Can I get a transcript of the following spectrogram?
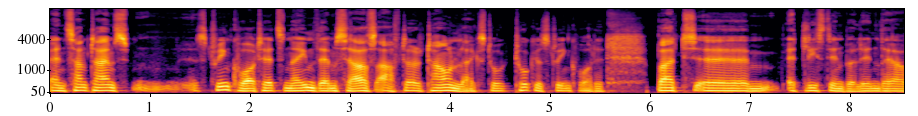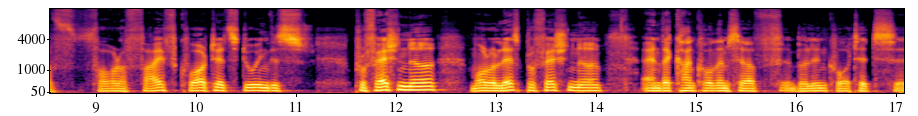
and sometimes mm, string quartets name themselves after a town, like Sto- Tokyo String Quartet. But um, at least in Berlin, there are four or five quartets doing this professional, more or less professional, and they can't call themselves Berlin Quartet. Uh,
